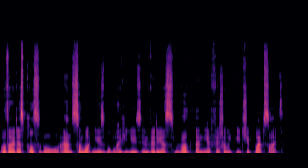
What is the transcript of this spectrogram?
although it is possible and somewhat usable if you use Invidious rather than the official YouTube website.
